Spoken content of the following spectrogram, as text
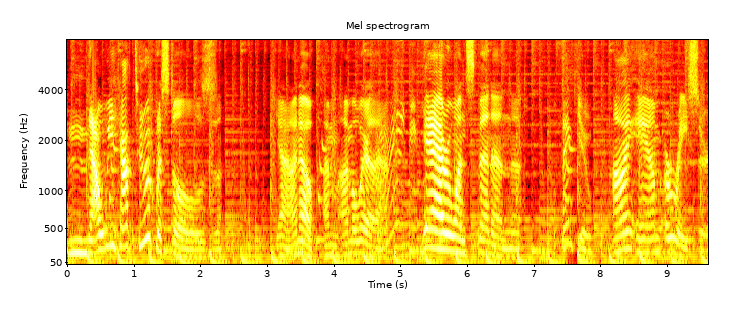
Now we have two crystals! Yeah, I know. I'm, I'm aware of that. Yeah, everyone's spinning. Well, thank you. I am Eraser.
